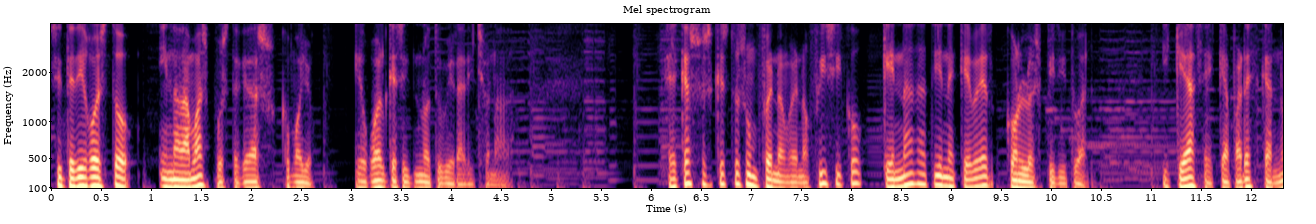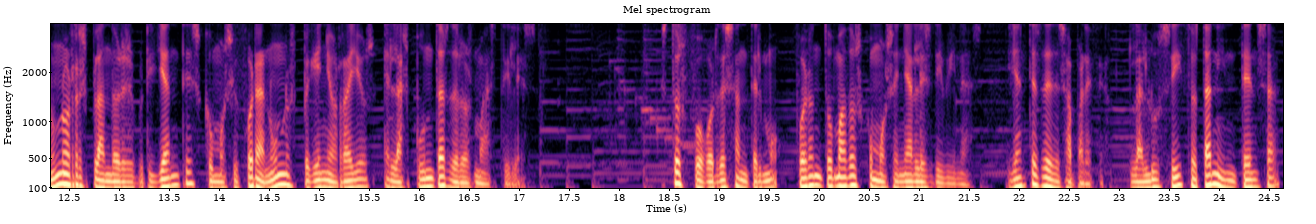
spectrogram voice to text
Si te digo esto y nada más, pues te quedas como yo, igual que si no te hubiera dicho nada. El caso es que esto es un fenómeno físico que nada tiene que ver con lo espiritual y que hace que aparezcan unos resplandores brillantes como si fueran unos pequeños rayos en las puntas de los mástiles. Estos fuegos de San Telmo fueron tomados como señales divinas, y antes de desaparecer, la luz se hizo tan intensa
